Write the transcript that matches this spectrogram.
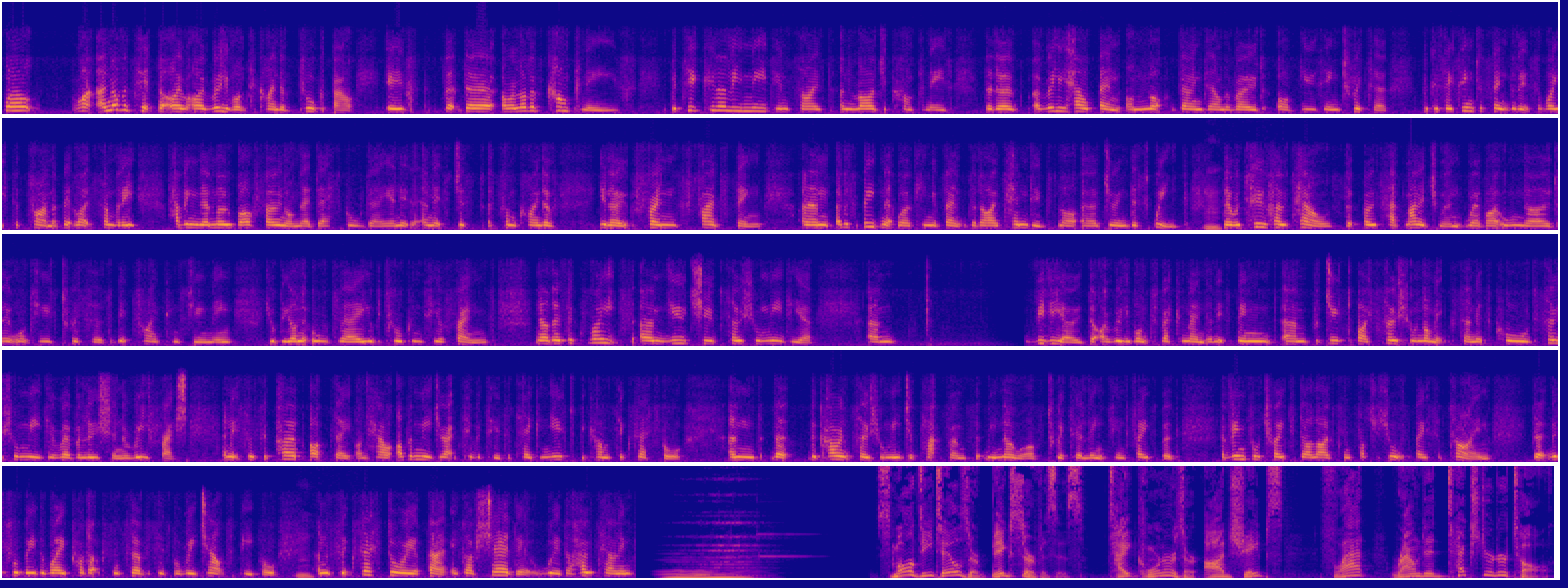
Well, my, another tip that I, I really want to kind of talk about is that there are a lot of companies, particularly medium-sized and larger companies, that are, are really hell bent on not going down the road of using Twitter because they seem to think that it's a waste of time, a bit like somebody having their mobile phone on their desk all day, and it and it's just some kind of you know, friends fad thing. Um, at a speed networking event that I attended uh, during this week, mm. there were two hotels that both had management whereby, oh no, don't want to use Twitter, it's a bit time consuming, you'll be on it all day, you'll be talking to your friends. Now, there's a great um, YouTube social media um, video that I really want to recommend, and it's been um, produced by Socialnomics, and it's called Social Media Revolution, a refresh. And it's a superb update on how other media activities have taken years to become successful, and that the current social media platforms that we know of, Twitter, LinkedIn, Facebook, have infiltrated our lives in such a short space of time that this will be the way products and services will reach out to people. Mm. And the success story of that is I've shared it with a hotel in Small details are big surfaces. Tight corners are odd shapes. Flat, rounded, textured, or tall.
